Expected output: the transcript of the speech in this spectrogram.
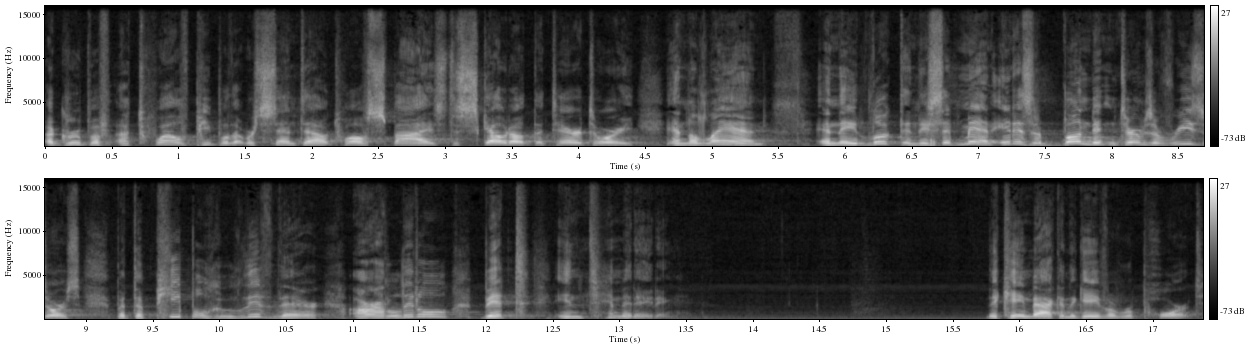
a group of uh, 12 people that were sent out, 12 spies, to scout out the territory and the land. And they looked and they said, Man, it is abundant in terms of resource, but the people who live there are a little bit intimidating. They came back and they gave a report.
